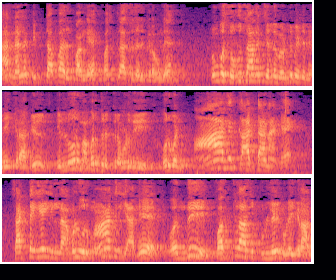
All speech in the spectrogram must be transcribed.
யார் நல்ல டிப்டாப்பா இருப்பாங்க? ஃபர்ஸ்ட் கிளாஸ்ல இருக்கிறவங்க. ரொம்ப சொகுசாக செல்ல வேண்டும் என்று நினைக்கிறார்கள். எல்லோரும் அமர்ந்திருக்கிற பொழுது ஒருவன் ஆக காட்டானாக சட்டையே இல்லாமல் ஒரு மாதிரியாக வந்து ஃபர்ஸ்ட் கிளாஸுக்குள்ளே நுழைகிறான்.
